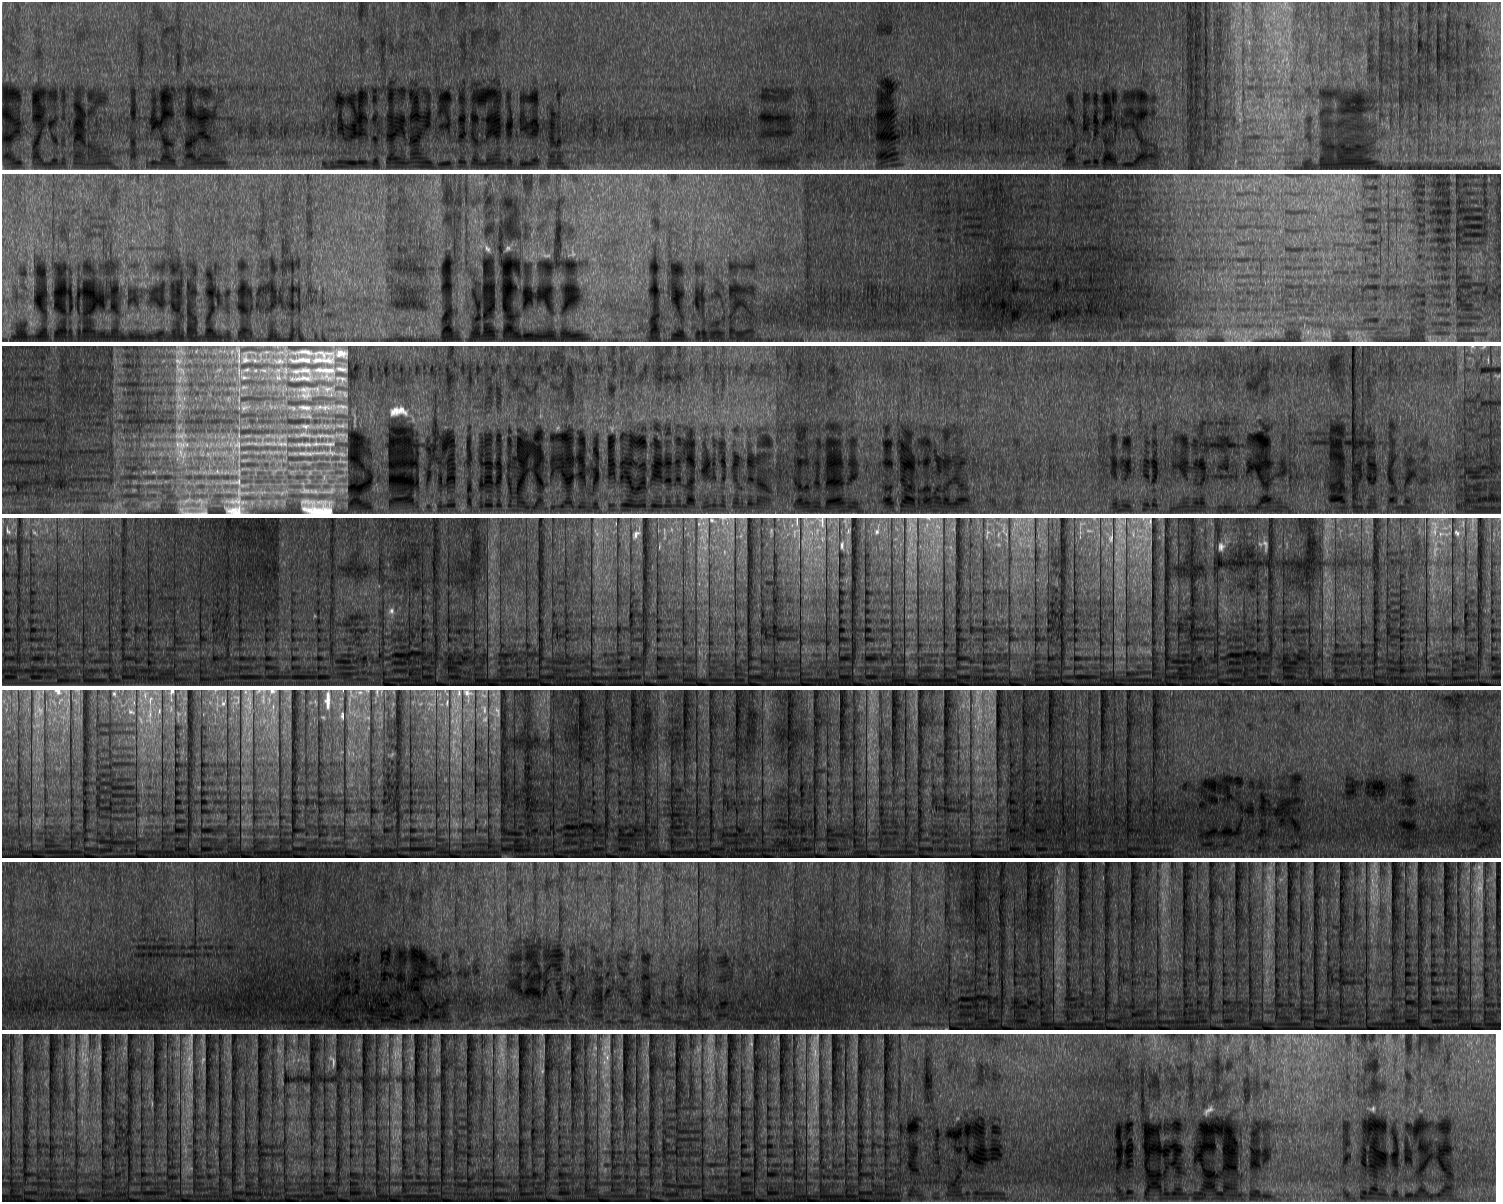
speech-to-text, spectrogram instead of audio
ਲੈ ਵੀ ਭਾਈਓ ਤੇ ਭੈਣੋ, ਸਤਿ ਸ੍ਰੀ ਅਕਾਲ ਸਾਰਿਆਂ ਨੂੰ। ਪਿਛਲੀ ਵੀਡੀਓ 'ਚ ਦੱਸਿਆ ਸੀ ਨਾ, ਅਸੀਂ ਜੀਪ ਤੇ ਚੱਲੇ ਆਂ ਗੱਡੀ ਵੇਖਣ। ਤੇ ਹੈ? ਬੋਡੀ ਤੇ ਗਲ ਗਈ ਆ। ਜਿੱਦਾਂ ਨਾ ਮੋਗੀਆਂ ਤਿਆਰ ਕਰਾ ਕੇ ਲਿਆਂਦੀ ਹੁੰਦੀ ਆ, ਜਾਂ ਡੱਬ ਵਾਲੀ ਤੋਂ ਤਿਆਰ ਕਰਾ ਕੇ ਲਿਆਂਦੀ। ਬਸ ਥੋੜਾ ਜਿਹਾ ਚੱਲਦੀ ਨਹੀਂ ਉਹ ਸਹੀ। ਬਾਕੀ ਓਕੇ ਰਿਪੋਰਟ ਆ ਯਾਰ। ਦਾ ਵੀ ਟਾਇਰ ਪਿਛਲੇ ਪੱਧਰੇ ਤੇ ਕਮਾਈ ਜਾਂਦੀ ਆ, ਜੇ ਮਿੱਟੀ ਤੇ ਹੋਵੇ ਫੇਰ ਇਹਨੇ ਲਾਗੇ ਨਹੀਂ ਲੱਗਣ ਦੇਣਾ। ਚਲੋ ਫੇਰ ਬਹਿ ਫੇ ਆਹ ਝਾੜ ਲਾ ਮਾੜਾ ਜਾ ਇਹਨੂੰ ਇੱਥੇ ਰੱਖੀ ਹੈ ਮੇਰਾ ਕੀਮਤੀ ਆ ਇਹ। ਹਾਰ ਦੇ ਵਿੱਚ ਰੱਖਿਆ ਹੁੰਦਾ ਸੀ ਮੈਂ। ਏਜੰਸੀ ਪਹੁੰਚ ਗਏ ਸੀ। ਇੱਥੇ ਚਾਰ ਏਜੰਸੀਆਂ ਆ, ਲੈਣ ਸੇਰੀ। ਇੱਥੇ ਲੈ ਕੇ ਗੱਡੀ ਲਾਈ ਆ।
